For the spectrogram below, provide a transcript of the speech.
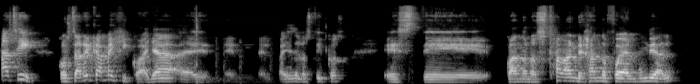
Ah, sí, Costa Rica, México, allá en, el país de los ticos, este, cuando nos estaban dejando fuera del Mundial,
